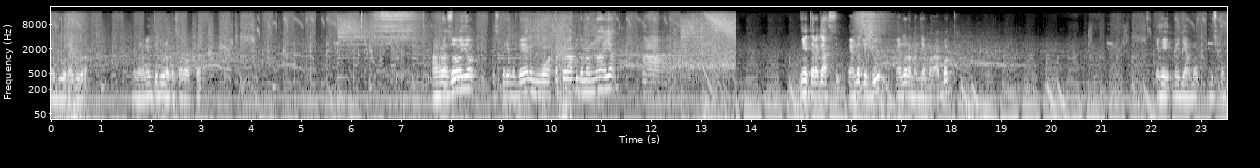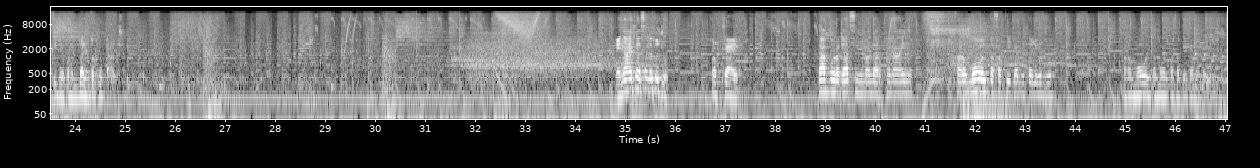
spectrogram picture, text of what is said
È dura, è dura. È veramente dura questa lotta. Al rasoio. Speriamo bene. Di nuovo attacco rapido, mannaia. Ah. Niente ragazzi, è andato giù. E allora mandiamo Rabot. E vediamo di sconfiggere con un bel doppio calcio. E Nightmare è andato giù. Ok. Cabbo ragazzi mi manda Arcanine. Farò molta fatica a buttarglielo giù. Farò molta molta fatica a metterlo giù.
